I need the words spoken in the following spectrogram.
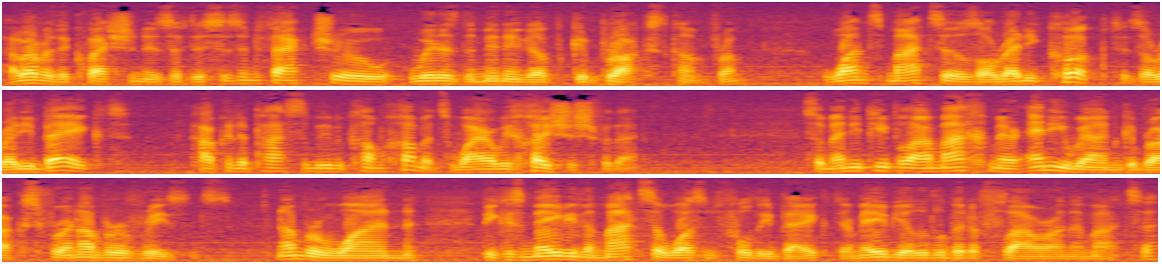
However, the question is, if this is in fact true, where does the meaning of gebrux come from? Once matzah is already cooked, is already baked, how can it possibly become chametz? Why are we chayshish for that? So many people are machmer anyway on gebraks for a number of reasons. Number one, because maybe the matzah wasn't fully baked. There may be a little bit of flour on the matzah.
